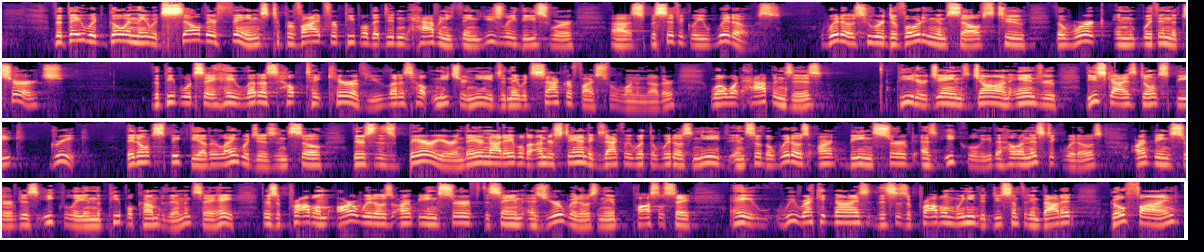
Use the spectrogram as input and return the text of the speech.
that they would go and they would sell their things to provide for people that didn't have anything. Usually these were uh, specifically widows. Widows who were devoting themselves to the work in, within the church. The people would say, Hey, let us help take care of you. Let us help meet your needs. And they would sacrifice for one another. Well, what happens is Peter, James, John, Andrew, these guys don't speak Greek. They don't speak the other languages. And so there's this barrier, and they are not able to understand exactly what the widows need. And so the widows aren't being served as equally. The Hellenistic widows aren't being served as equally. And the people come to them and say, Hey, there's a problem. Our widows aren't being served the same as your widows. And the apostles say, Hey, we recognize this is a problem. We need to do something about it. Go find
